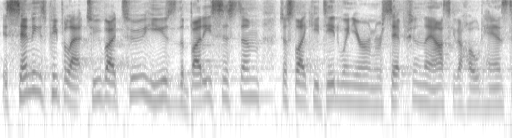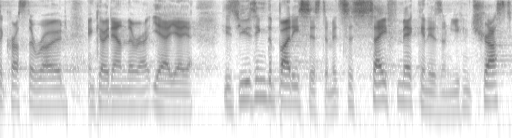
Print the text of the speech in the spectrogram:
is sending his people out two by two. He uses the buddy system, just like he did when you're in reception. They ask you to hold hands to cross the road and go down the road. Yeah, yeah, yeah. He's using the buddy system. It's a safe mechanism. You can trust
